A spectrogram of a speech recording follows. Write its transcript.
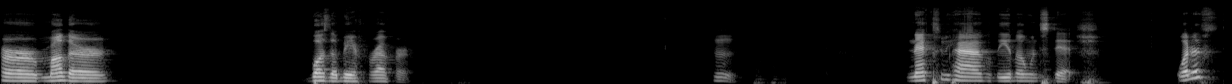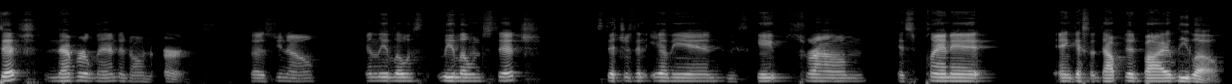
her mother was a bear forever? Hmm. Next, we have Lilo and Stitch. What if Stitch never landed on Earth? Because, you know, in Lilo, Lilo and Stitch, Stitch is an alien who escapes from his planet and gets adopted by Lilo.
